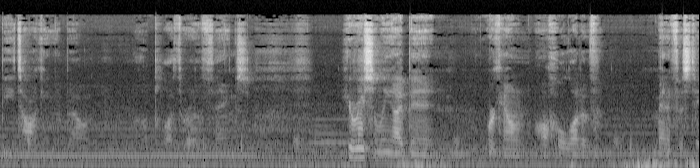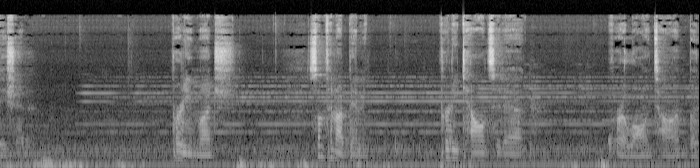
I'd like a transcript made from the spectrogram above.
be talking about a plethora of things. Here recently, I've been working on a whole lot of manifestation. Pretty much something I've been pretty talented at for a long time, but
